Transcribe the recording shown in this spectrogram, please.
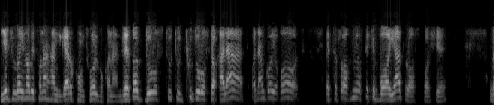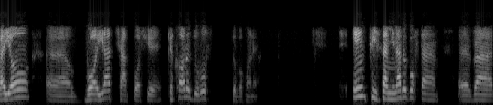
یه جورایی اینا بتونن همدیگر رو کنترل بکنن. لذا درست تو, تو, تو درست و غلط آدم گاهی اوقات اتفاق میفته که باید راست باشه و یا باید چپ باشه که کار درست رو بکنه. این پیش زمینه رو گفتم و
